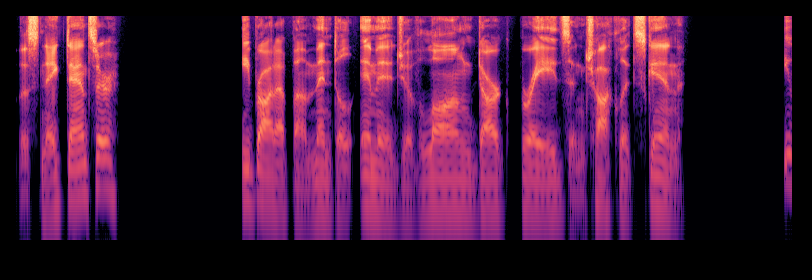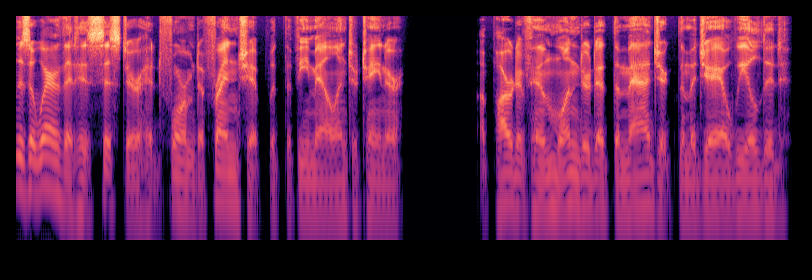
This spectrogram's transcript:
The snake dancer? He brought up a mental image of long, dark braids and chocolate skin. He was aware that his sister had formed a friendship with the female entertainer. A part of him wondered at the magic the Mageia wielded.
